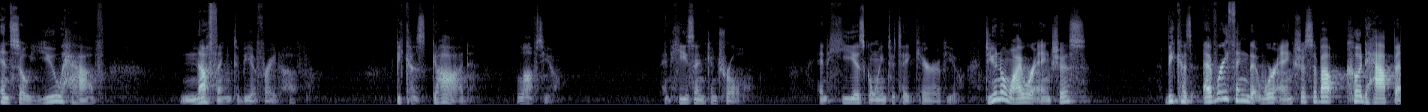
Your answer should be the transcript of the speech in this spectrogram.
And so you have nothing to be afraid of because God loves you and He's in control and He is going to take care of you. Do you know why we're anxious? Because everything that we're anxious about could happen.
